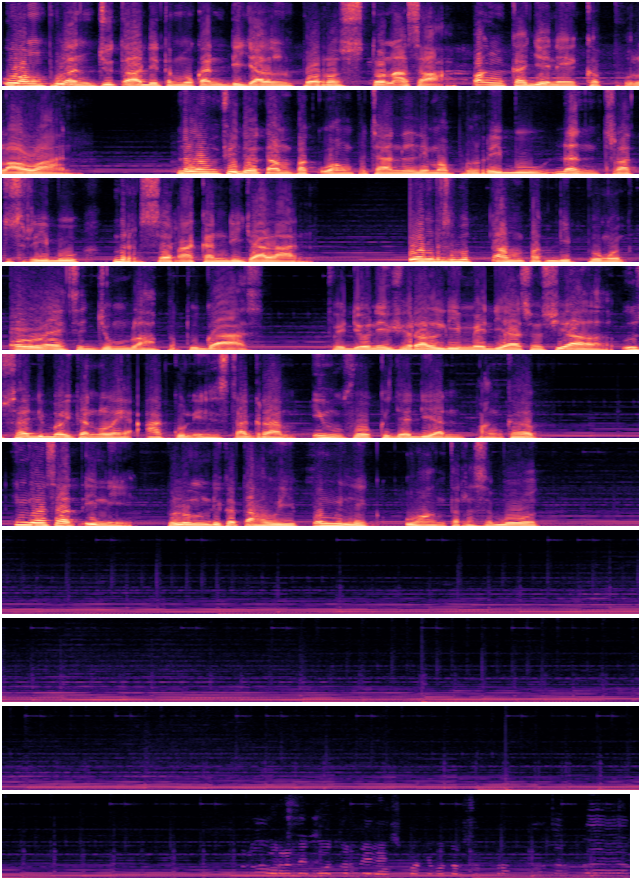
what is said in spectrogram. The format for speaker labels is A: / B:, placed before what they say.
A: Uang puluhan juta ditemukan di Jalan Poros Tonasa, Pangkajene, Kepulauan. Dalam video tampak uang pecahan 50.000 dan 100.000 berserakan di jalan. Uang tersebut tampak dipungut oleh sejumlah petugas. Video ini viral di media sosial usai dibagikan oleh akun Instagram info kejadian Pangkep. Hingga saat ini belum diketahui pemilik uang tersebut.
B: Orang naik motor deh yang pakai motor Supra. Motor Supra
